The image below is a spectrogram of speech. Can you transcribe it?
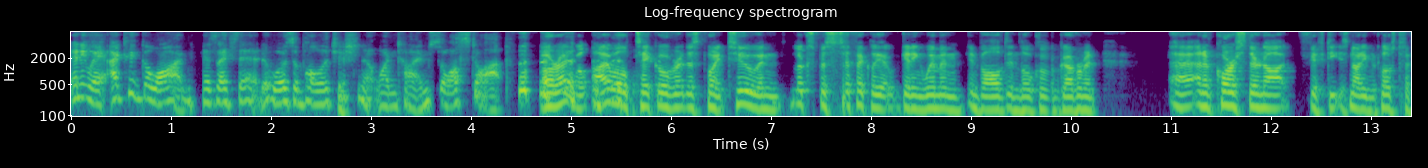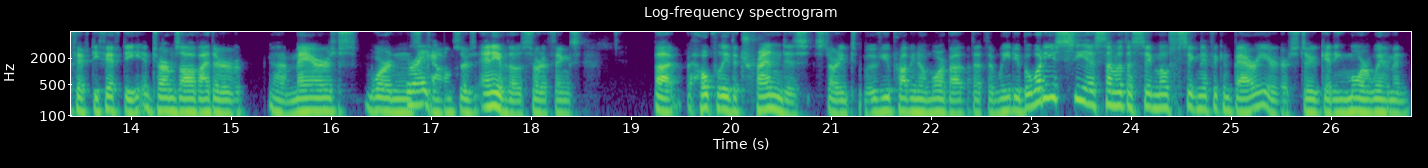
Anyway, I could go on. As I said, I was a politician at one time, so I'll stop. All right. Well, I will take over at this point too and look specifically at getting women involved in local government. Uh, and of course, they're not 50, it's not even close to 50 50 in terms of either uh, mayors, wardens, right. councillors, any of those sort of things. But hopefully the trend is starting to move. You probably know more about that than we do. But what do you see as some of the most significant barriers to getting more women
